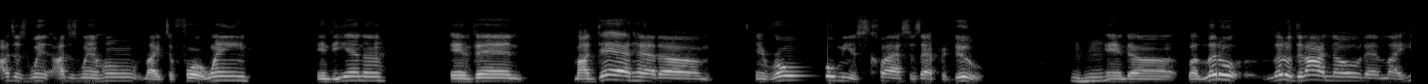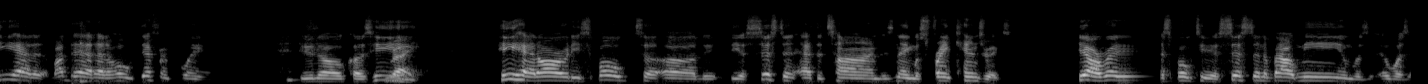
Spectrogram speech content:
I just went I just went home like to Fort Wayne, Indiana, and then my dad had um, enrolled me in classes at Purdue. Mm-hmm. And uh, but little little did I know that like he had a, my dad had a whole different plan, you know, because he right. he had already spoke to uh, the the assistant at the time. His name was Frank Kendricks. He already spoke to the assistant about me and was was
